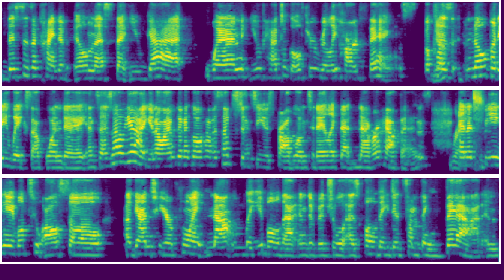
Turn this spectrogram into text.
this is a kind of illness that you get when you've had to go through really hard things because yep. nobody wakes up one day and says, Oh, yeah, you know, I'm going to go have a substance use problem today. Like that never happens. Right. And it's being able to also again to your point not label that individual as oh they did something bad and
